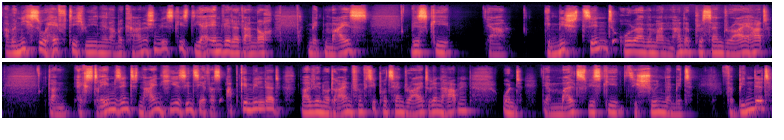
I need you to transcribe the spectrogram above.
aber nicht so heftig wie in den amerikanischen Whiskys, die ja entweder dann noch mit Mais-Whisky ja, gemischt sind oder wenn man 100% Rye hat, dann extrem sind. Nein, hier sind sie etwas abgemildert, weil wir nur 53% Rye drin haben und der Malzwhisky sich schön damit verbindet.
